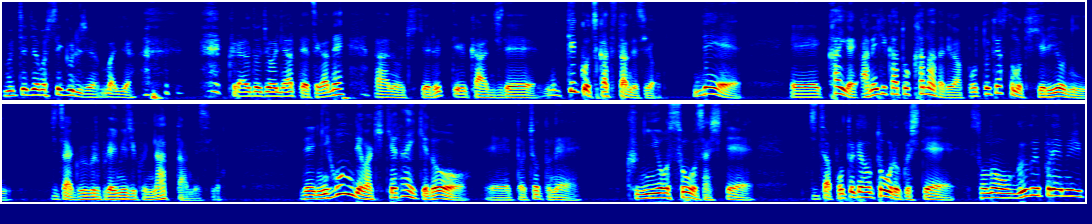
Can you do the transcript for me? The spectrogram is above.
むっちゃ邪魔してくるじゃん。まあいいや。クラウド上にあったやつがね、あの、聞けるっていう感じで、結構使ってたんですよ。で、えー、海外、アメリカとカナダでは、ポッドキャストも聞けるように、実は Google プレイミュージックになったんですよ。で、日本では聞けないけど、えっ、ー、と、ちょっとね、国を操作して、実はポッドキャスト登録して、その Google プレイミュージッ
